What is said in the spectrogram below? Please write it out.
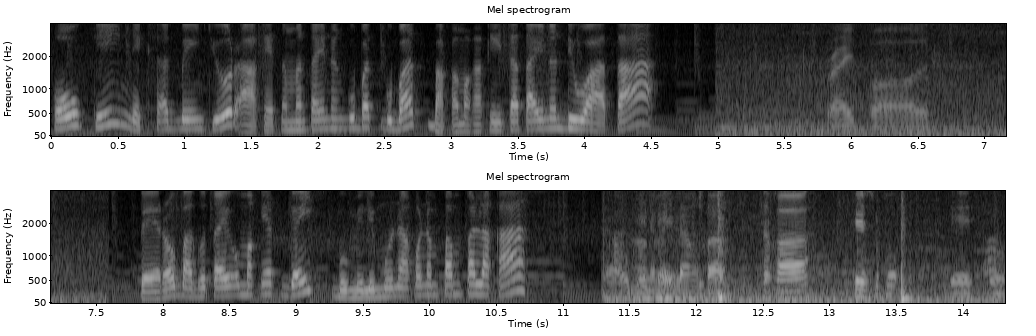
Okay, next adventure, akit naman tayo ng gubat-gubat. Baka makakita tayo ng diwata. Right balls. Pero bago tayo umakyat guys, bumili muna ako ng pampalakas. Ah, okay. na may langka. Saka, keso po. Keso.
